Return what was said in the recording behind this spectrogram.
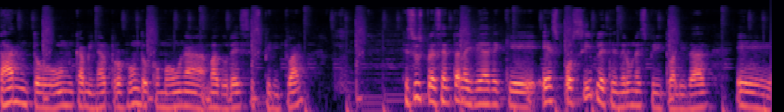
tanto un caminar profundo como una madurez espiritual Jesús presenta la idea de que es posible tener una espiritualidad eh,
